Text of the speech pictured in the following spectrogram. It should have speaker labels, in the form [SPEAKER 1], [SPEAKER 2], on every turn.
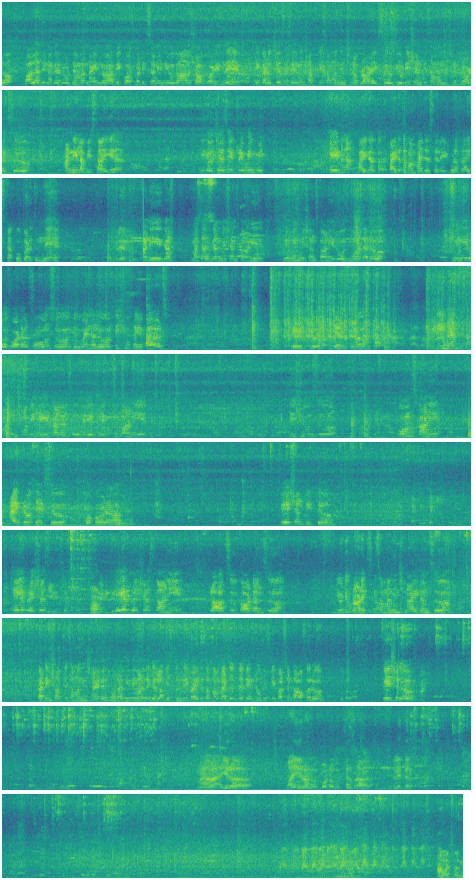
[SPEAKER 1] లో Balaji Nagar road number నైన్లో అభి cosmetics అనే న్యూగా షాప్ పడింది. ఇక్కడ వచ్చేసి సెలూన్ షాప్కి సంబంధించిన ప్రోడక్ట్స్ బ్యూటీషియన్కి సంబంధించిన ప్రోడక్ట్స్ అన్నీ లభిస్తాయి. ఇది వచ్చేసి ట్రిమ్మింగ్ మీ హెయిర్ బయట బయటతో కంపేర్ చేస్తే రేట్ కూడా ప్రైస్ తక్కువ పడుతుంది. కానీ గన్ మసాజ్ గన్ మిషన్స్ కానీ స్విమ్మింగ్ మిషన్స్ కానీ rose water mini rose water foams దువ్వెనలు tissue papers face gels. Designs సంబంధించినవి హెయిర్ కలర్స్ హెయిర్ క్లిప్స్ కానీ టిష్యూస్ ఫోమ్స్ కానీ eyebrow sets pakoda facial kit hair brushes hair brushes కానీ clothes cottons beauty ప్రోడక్ట్స్కి సంబంధించిన items cutting షాప్కి సంబంధించిన items ప్రతిదీ మన దగ్గర లభిస్తుంది. బయటతో కంపేర్ చేస్తే ten to fifty percent offer facial
[SPEAKER 2] మా హీరో మా హీరో ఫోటో కనపరావాలి? వాళ్ళిద్దరు.
[SPEAKER 3] వచ్చి
[SPEAKER 2] వాళ్ళ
